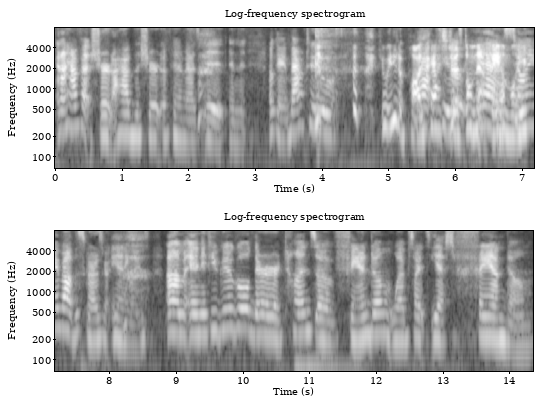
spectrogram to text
and I have that shirt. I have the shirt of him as It, and it, okay, back to Can we need a podcast to- just on that yes, family? telling about the scars. Yeah, anyways, um, and if you Google, there are tons of fandom websites. Yes, fandom.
